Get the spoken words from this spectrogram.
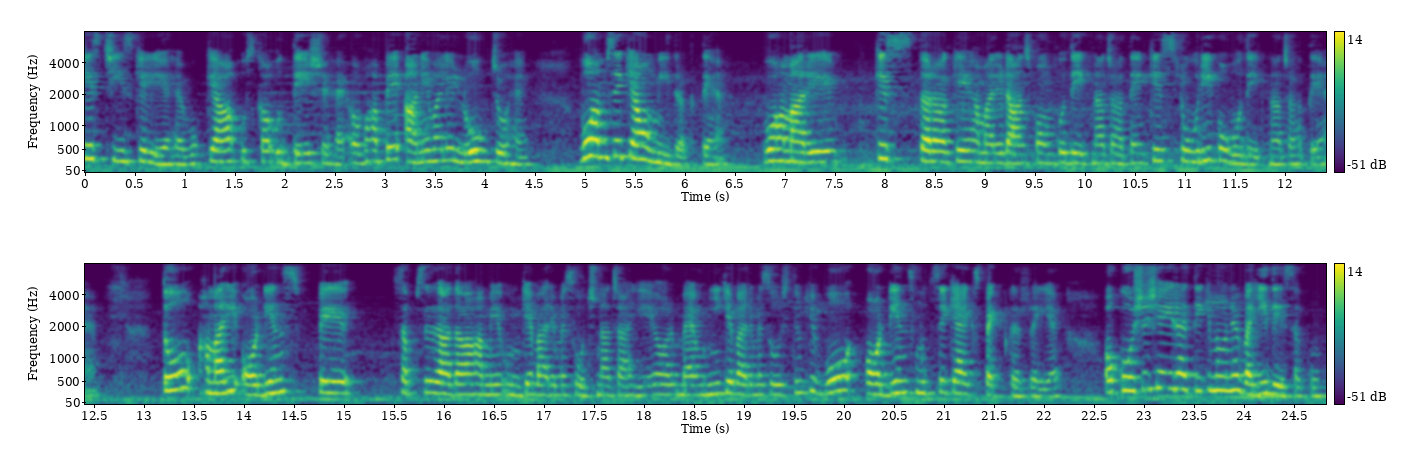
किस चीज़ के लिए है, वो क्या उसका उद्देश्य है, और वहाँ पे आने वाले लोग जो हैं, वो हमसे क्या उम्मीद रखते हैं? वो हमारे किस तरह के हमारे डांस फॉर्म को देखना चाहते हैं, किस स्टोरी को वो देखना चाहते हैं। तो हमारी ऑडियंस पे सबसे ज़्यादा हमें उनके बारे में सोचना चाहिए और मैं उन्हीं के बारे में सोचती हूँ कि वो ऑडियंस मुझसे क्या एक्सपेक्ट कर रही है। और कोशिश यही रहती है कि मैं उन्हें वही दे सकूँ।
